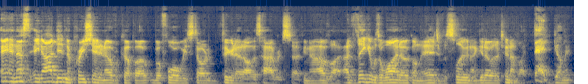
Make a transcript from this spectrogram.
And, and that's you know I didn't appreciate an overcup oak before we started figured out all this hybrid stuff. You know I was like I think it was a white oak on the edge of a slough, and I get over there too, and I'm like, that gummit.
